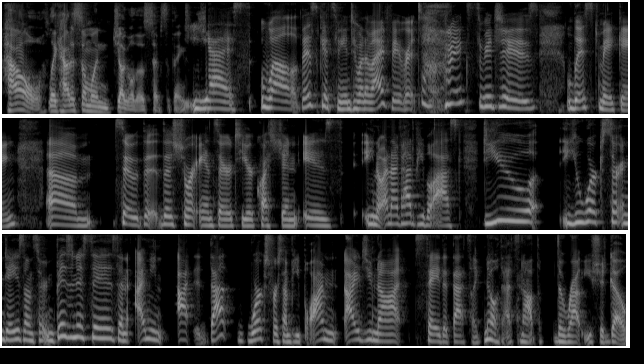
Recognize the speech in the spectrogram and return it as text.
how, like, how does someone juggle those types of things? Yes. Well, this gets me into one of my favorite topics, which is list making. Um, so the the short answer to your question is, you know, and I've had people ask, do you you work certain days on certain businesses and i mean I, that works for some people. I'm i do not say that that's like no that's not the, the route you should go.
